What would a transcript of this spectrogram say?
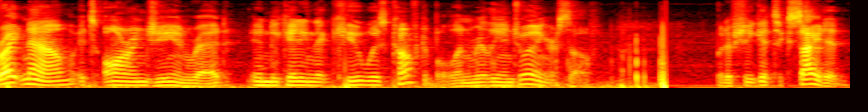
Right now, it's orangey and red, indicating that Q is comfortable and really enjoying herself. But if she gets excited,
